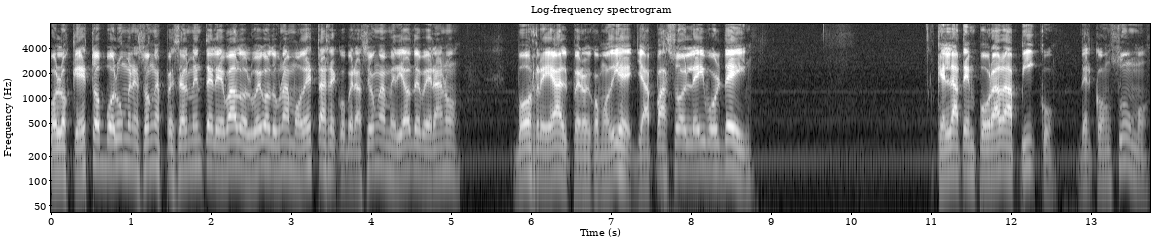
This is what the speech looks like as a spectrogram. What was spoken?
por los que estos volúmenes son especialmente elevados luego de una modesta recuperación a mediados de verano borreal. Pero como dije, ya pasó el Labor Day, que es la temporada pico del consumo,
